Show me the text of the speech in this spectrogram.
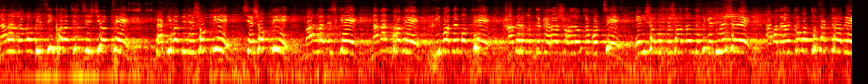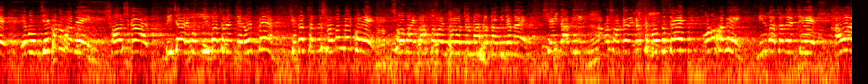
নানান রকম বিশৃঙ্খলা সৃষ্টি হচ্ছে। ফ্যাসিবাদী যে শক্তি, সে শক্তি বাংলাদেশকে নানানভাবে বিপদের মধ্যে, খাদের মধ্যে ফেলার ষড়যন্ত্র করছে। এই সমস্ত ষড়যন্ত্র থেকে দূরে সরে আমাদের ঐক্যবদ্ধ থাকতে হবে এবং যে কোনোভাবে সংস্কার, বিচার এবং নির্বাচনের যে রোডম্যাপ সেটার সাথে সমন্বয় করে সময় বাস্তবায়ন করার জন্য আমরা দাবি জানাই। সেই দাবি আমরা সরকারের কাছে বলতে চাই। কোনোভাবেই নির্বাচনের যে হাওয়া,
